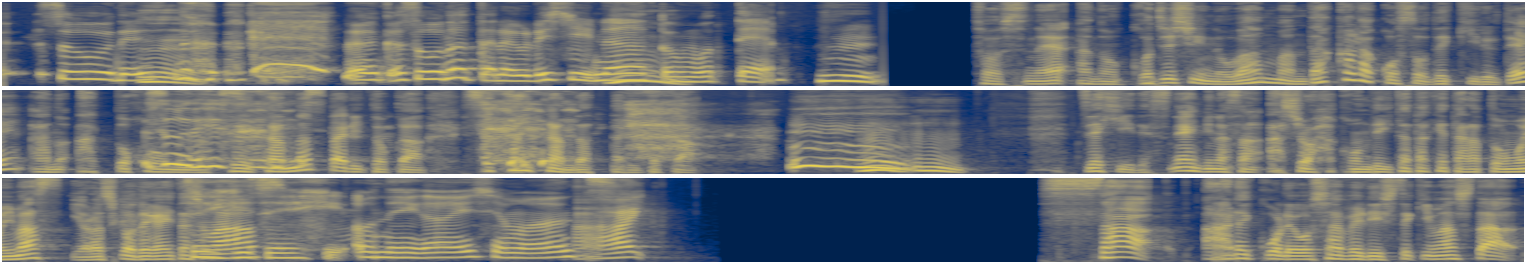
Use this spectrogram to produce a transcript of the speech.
そうです、うん。なんかそうなったら嬉しいなと思って、うん、そうですね。あの、ご自身のワンマンだからこそできるで、あの、アットホームな空間だったりとか、世界観だったりとか。うん、ううんん、うん。ぜひですね、皆さん足を運んでいただけたらと思います。よろしくお願いいたします。ぜひぜひお願いします。はい。さあ、あれこれおしゃべりしてきました。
